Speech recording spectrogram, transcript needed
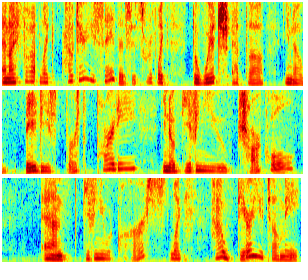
And I thought, like, how dare you say this? It's sort of like the witch at the, you know, baby's birth party, you know, giving you charcoal and giving you a curse. Like, how dare you tell me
